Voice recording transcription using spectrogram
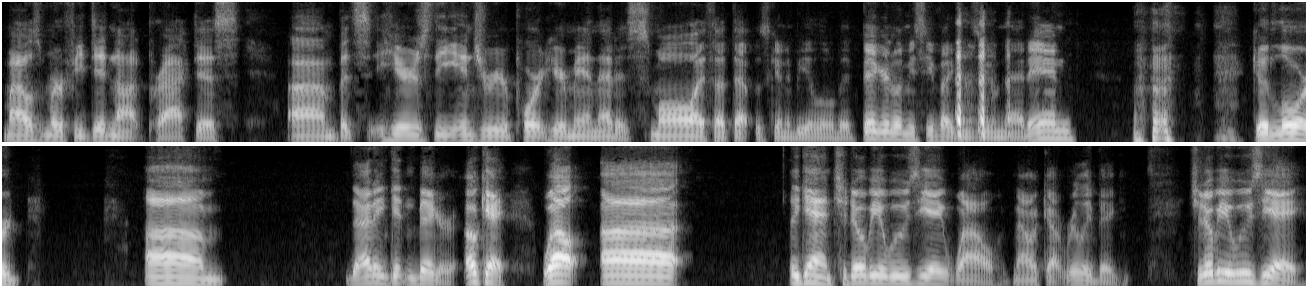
Myles Murphy did not practice. Um, but here's the injury report here, man. That is small. I thought that was going to be a little bit bigger. Let me see if I can zoom that in. Good lord. Um, that ain't getting bigger. Okay. Well, uh, again, Chidobe Awuzie. Wow, now it got really big. Chidobe Awuzie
